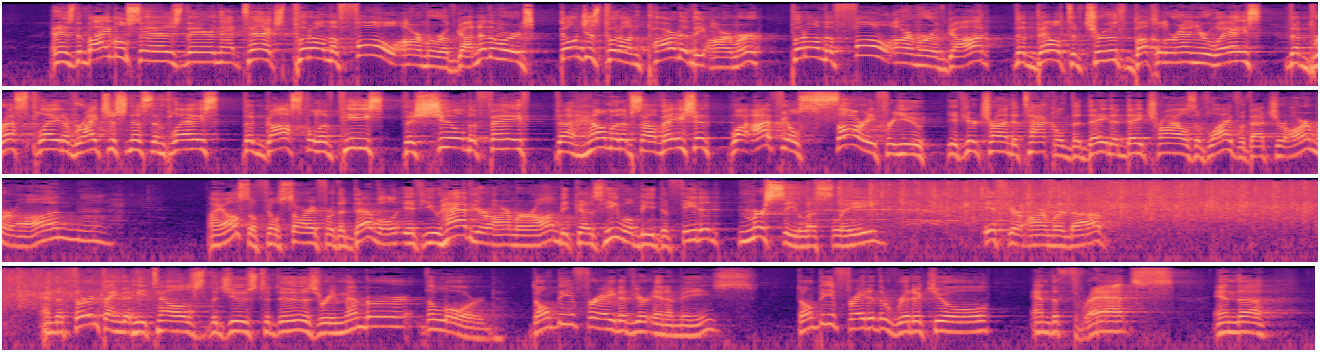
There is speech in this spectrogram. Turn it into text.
And as the Bible says there in that text, put on the full armor of God. In other words, don't just put on part of the armor, put on the full armor of God, the belt of truth buckled around your waist, the breastplate of righteousness in place, the gospel of peace, the shield of faith, the helmet of salvation. Why, I feel sorry for you if you're trying to tackle the day to day trials of life without your armor on. I also feel sorry for the devil if you have your armor on because he will be defeated mercilessly if you're armored up. And the third thing that he tells the Jews to do is remember the Lord. Don't be afraid of your enemies. Don't be afraid of the ridicule and the threats and the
